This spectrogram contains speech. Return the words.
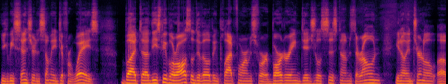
you can be censored in so many different ways. But uh, these people are also developing platforms for bartering, digital systems, their own, you know, internal uh,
